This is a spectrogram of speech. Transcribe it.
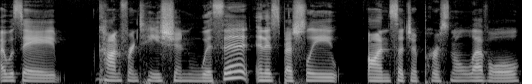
I would say confrontation with it and especially on such a personal level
